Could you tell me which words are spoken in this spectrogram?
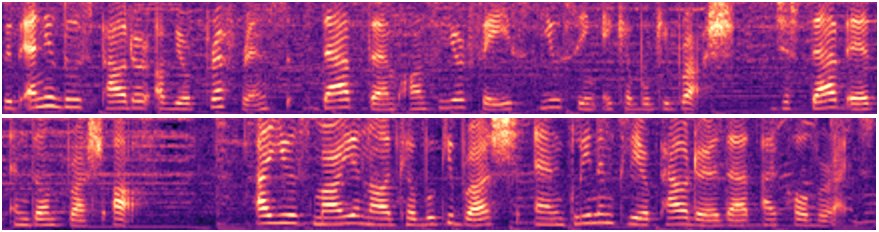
With any loose powder of your preference, dab them onto your face using a kabuki brush. Just dab it and don't brush off. I use Mario Marionnaud kabuki brush and clean and clear powder that I pulverized.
